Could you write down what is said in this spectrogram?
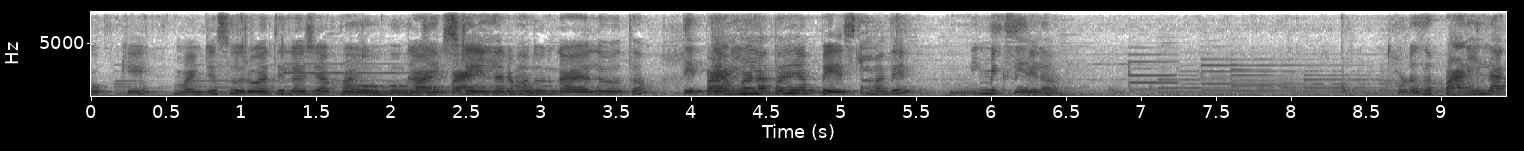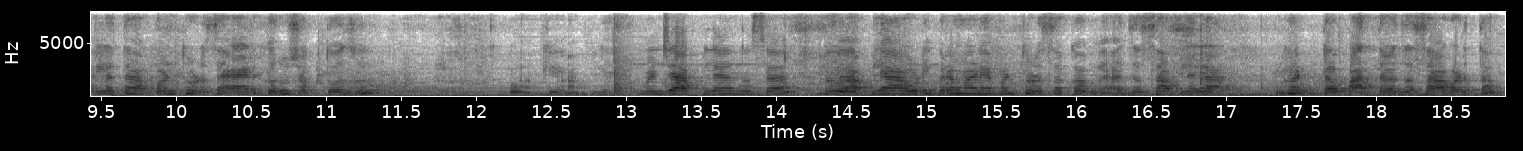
ओके. म्हणजे सुरुवातीला जे हो, हो, आपण जे पाणी- स्टेनर मधून गाळलं होतं ते ते पाणी आपण आता या पेस्टमध्ये मिक्स केलं. थोडंसं पाणी लागलं तर आपण थोडंसं ऍड करू शकतो अजून. ओके. म्हणजे आपल्यानुसार हो, आपल्या आवडीप्रमाणे आपण थोडंसं कमी जसं आपल्याला घट्ट पातळ जसं आवडतं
